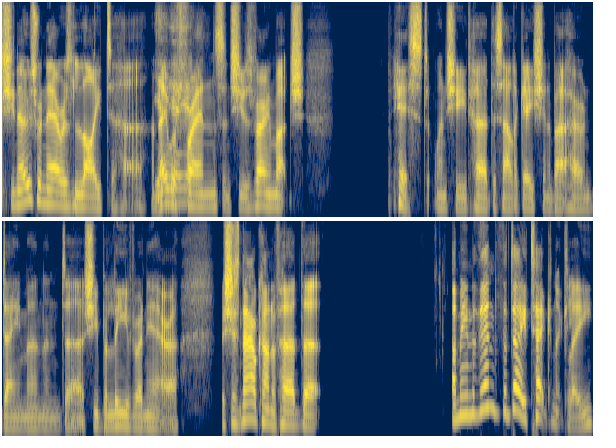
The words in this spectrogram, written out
she knows Rhaenyra's lied to her, and Yeah, they were yeah. friends, and she was very much pissed when she'd heard this allegation about her and Daemon, and uh, she believed Rhaenyra, but she's now kind of heard that. I mean, at the end of the day, technically,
